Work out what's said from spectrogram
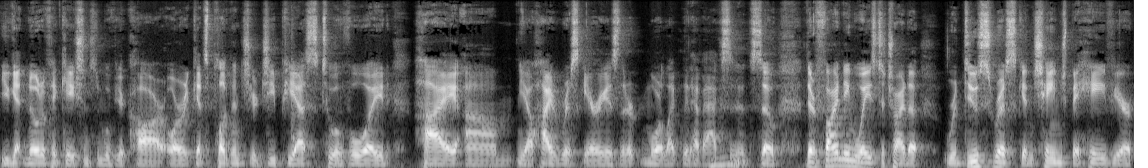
you get notifications to move your car, or it gets plugged into your GPS to avoid high um, you know high risk areas that are more likely to have accidents. So they're finding ways to try to reduce risk and change behavior.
